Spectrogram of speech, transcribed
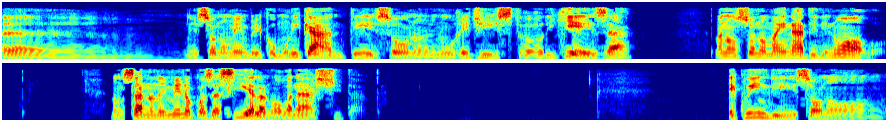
eh, ne sono membri comunicanti, sono in un registro di chiesa, ma non sono mai nati di nuovo, non sanno nemmeno cosa sia la nuova nascita. E quindi sono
